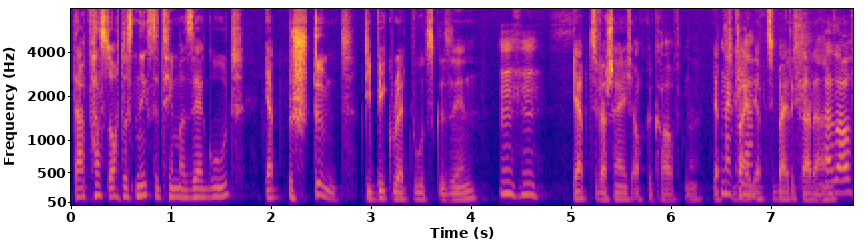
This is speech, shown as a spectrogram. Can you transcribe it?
Da passt auch das nächste Thema sehr gut. Ihr habt bestimmt die Big Red Boots gesehen. Ihr habt sie wahrscheinlich auch gekauft, ne? Ihr habt, Mhm. Beide, ihr habt sie beide gerade Pass an.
